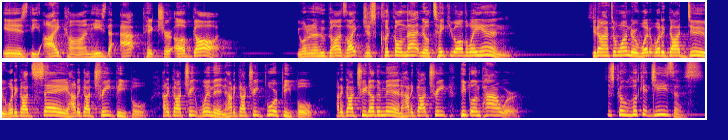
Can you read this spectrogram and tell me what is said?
is the icon, he's the app picture of God. You want to know who God's like? Just click on that and it'll take you all the way in. So you don't have to wonder what, what did God do? What did God say? How did God treat people? How did God treat women? How did God treat poor people? How did God treat other men? How did God treat people in power? Just go look at Jesus.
